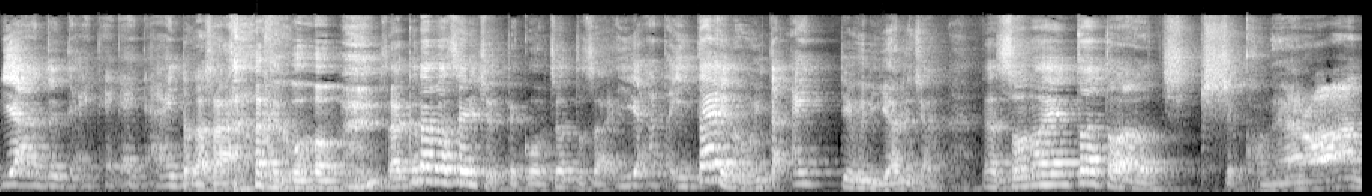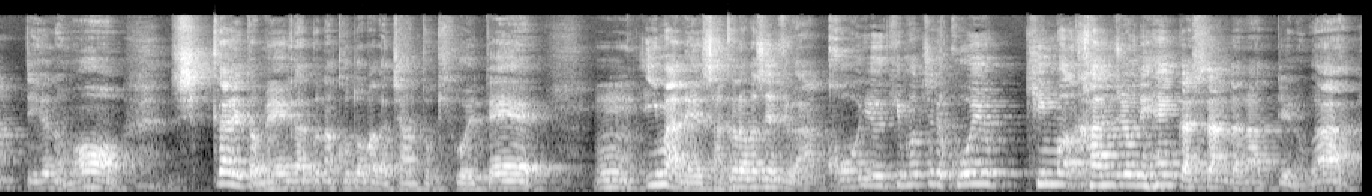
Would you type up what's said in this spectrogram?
いや、痛い痛い痛い痛いとかさ、こう、桜庭選手ってこう、ちょっとさ、いや、痛いの痛いっていうふうにやるじゃん。だからその辺と、あとは、ちきしこの野郎っていうのも、しっかりと明確な言葉がちゃんと聞こえて、うん、今ね、桜庭選手が、こういう気持ちで、こういう気も感情に変化したんだなっていうのが、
